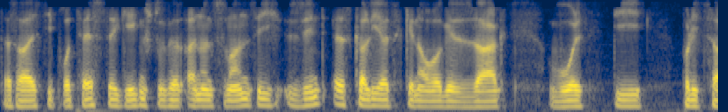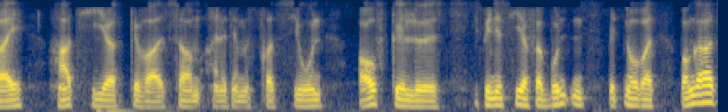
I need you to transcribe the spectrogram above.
Das heißt, die Proteste gegen Stuttgart 21 sind eskaliert, genauer gesagt, wohl die Polizei hat hier gewaltsam eine Demonstration aufgelöst. Ich bin jetzt hier verbunden mit Norbert Bongartz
